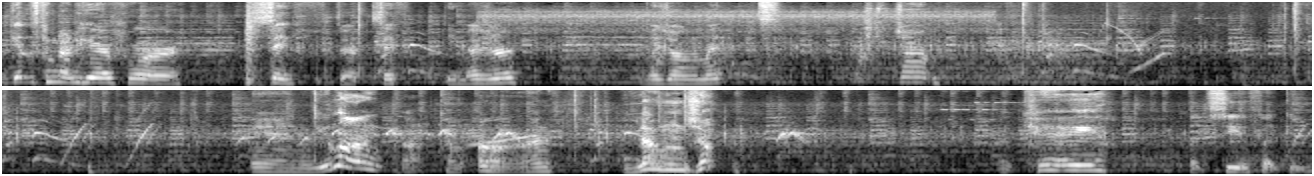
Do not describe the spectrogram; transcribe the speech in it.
Okay, let's come down here for safe safety measure. Measurement. Jump. And we long. Oh, come on. Long jump. Okay. Let's see if I can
